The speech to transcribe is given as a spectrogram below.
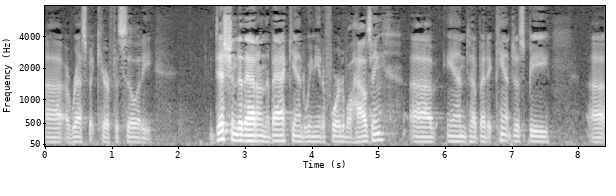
uh, a respite care facility. In addition to that, on the back end, we need affordable housing, uh, and uh, but it can't just be uh,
